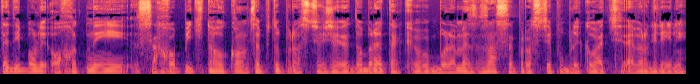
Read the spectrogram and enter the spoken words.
vtedy boli ochotní sa chopiť toho konceptu proste, že dobre, tak budeme zase proste proste publikovať evergreeny.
